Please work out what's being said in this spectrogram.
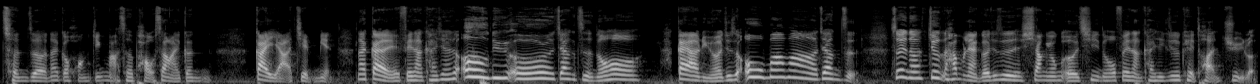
乘着那个黄金马车跑上来跟盖亚见面。那盖亚也非常开心，说：“哦，女儿这样子。”然后盖亚女儿就是：“哦，妈妈这样子。”所以呢，就是他们两个就是相拥而泣，然后非常开心，就是可以团聚了。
